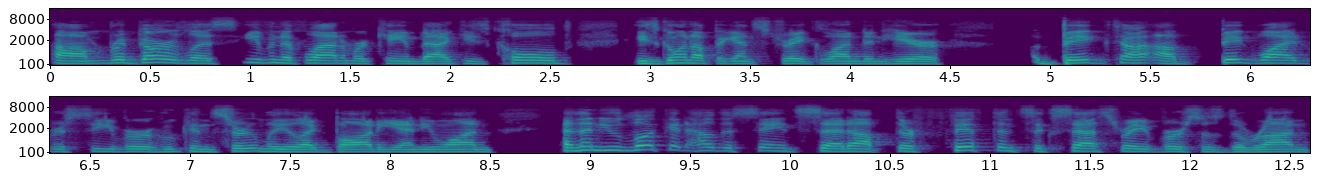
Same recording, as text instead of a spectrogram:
Um, regardless, even if Lattimore came back, he's cold. He's going up against Drake London here, a big a big wide receiver who can certainly like body anyone. And then you look at how the Saints set up; they're fifth in success rate versus the run.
